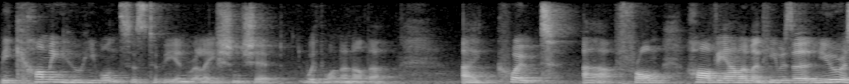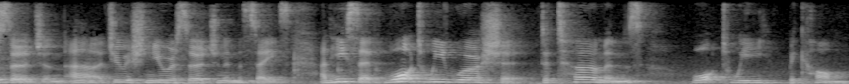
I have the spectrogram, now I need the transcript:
becoming who He wants us to be in relationship with one another. I quote uh, from Harvey Ammerman. He was a neurosurgeon, uh, a Jewish neurosurgeon in the States. And he said, What we worship determines what we become.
